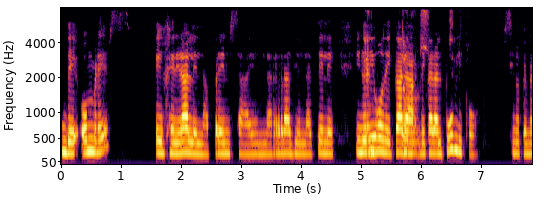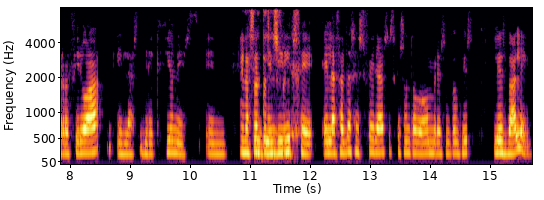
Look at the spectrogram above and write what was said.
de hombres, en general en la prensa, en la radio, en la tele, y no En digo de cara, de cara al público, sino que me refiero a en las direcciones, en, En las en altas quien esferas. dirige, en las altas esferas, es que son todo hombres, entonces les vale.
